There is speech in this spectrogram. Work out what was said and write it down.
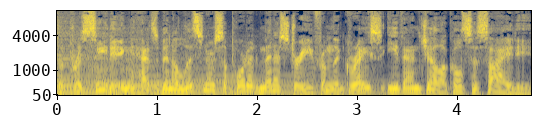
The proceeding has been a listener supported ministry from the Grace Evangelical Society.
